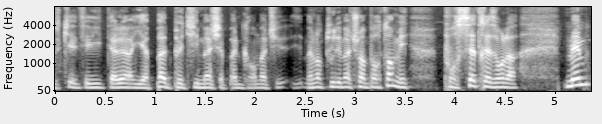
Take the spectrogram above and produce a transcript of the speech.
ce qui a été dit tout à l'heure. Il n'y a pas de petits matchs, il n'y a pas de grands matchs. Maintenant, tous les matchs sont importants, mais pour cette raison-là. Même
